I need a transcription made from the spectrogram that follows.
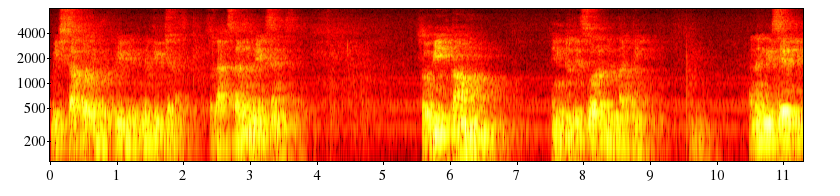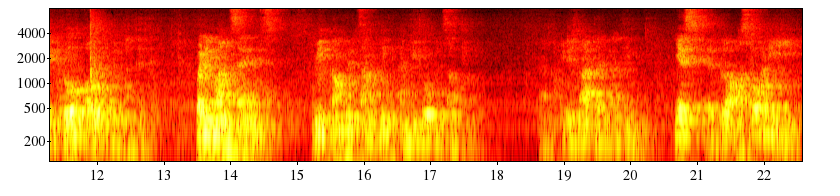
which suffer in the previous, in the future life. So that doesn't make sense. So we come into this world with nothing. And then we say we go out with nothing. But in one sense, we come with something and we go with something. It is not that nothing. Yes, the gross body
